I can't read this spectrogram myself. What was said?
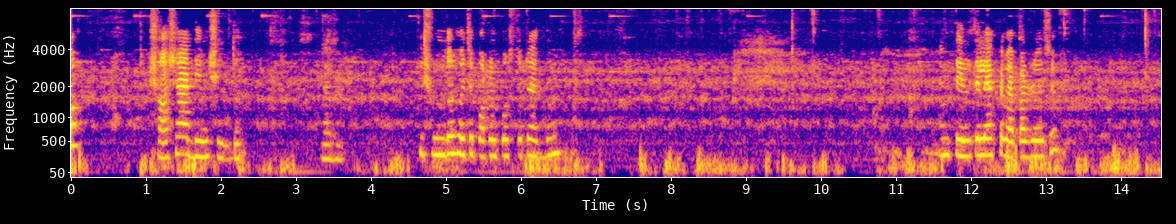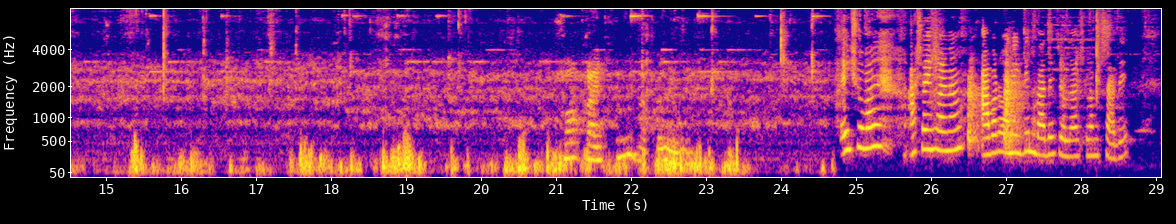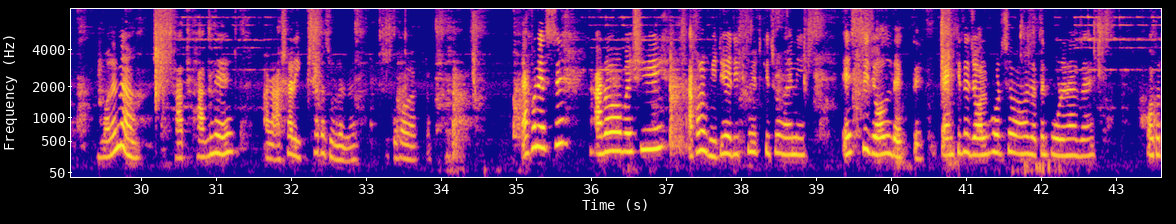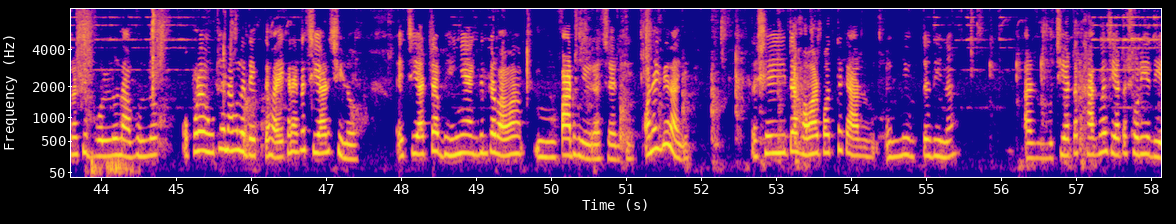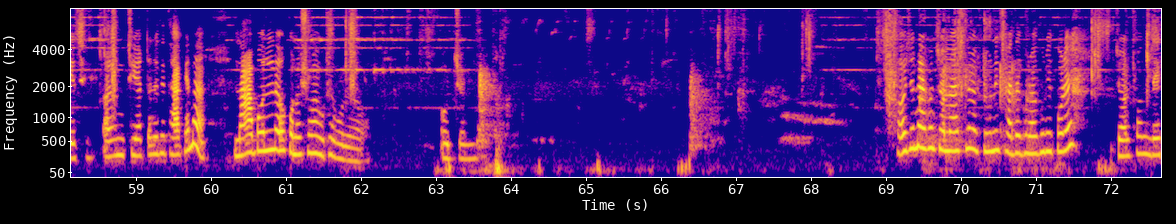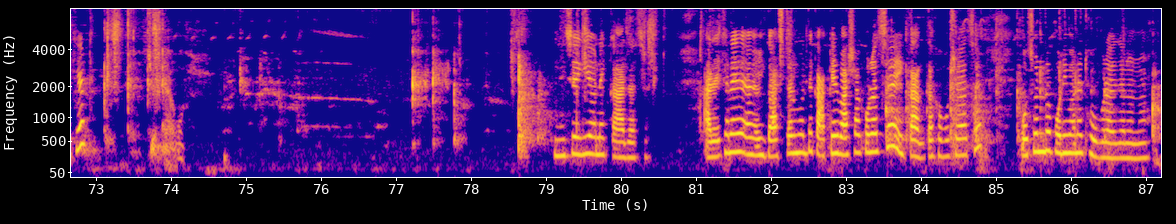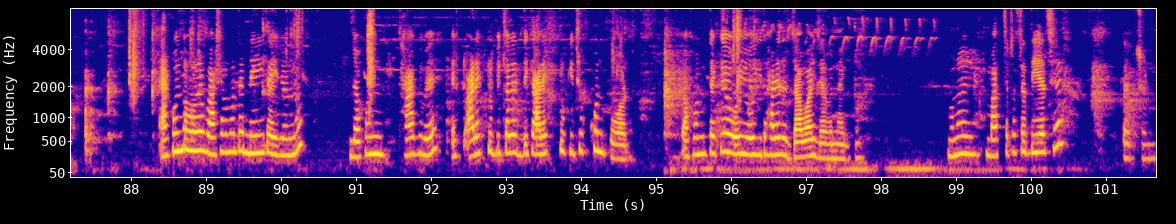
শশা আর ডিম সিদ্ধ। দেখো কি সুন্দর হয়েছে পটল পোস্তটা একদম। তেল তেলে একটা ব্যাপার রয়েছে। এই সময় আসাই হয় না আবারও অনেক দিন বাদে চলে আসলাম ছাদে। বলে না, হাত থাকলে আর আসার ইচ্ছাটা চলে যায় কোথাও একটা। এখন এসছি আরও বেশি এখনও ভিডিও এডিট ফিডিট কিছু হয়নি। এসছি জল দেখতে, ট্যাঙ্কিতে জল ভরছে বাবা, যাতে পড়ে না যায়। কতটা কি ভরলো, না ভরলো, ওপরে উঠে না হলে দেখতে হয়। এখানে একটা চেয়ার ছিল, এই চেয়ারটা ভেঙে একদিনকার বাবা পার হয়ে গেছে আর কি অনেক দিন আগে। তা সেইটা হওয়ার পর থেকে আর এমনি উঠতে দিই না। আর চেয়ারটা থাকলে চেয়ারটা সরিয়ে দিয়েছি। কারণ চেয়ারটা যদি থাকে না না বললেও কোনো সময় উঠে পড়ে যাব ওর জন্য। ওই জন্য এখন চলে আসলাম একটুখানি ছাদে ঘোরাঘুরি করে জল ফল দেখে চলে যাব। নিচে গিয়ে অনেক কাজ আছে। আর এখানে ওই গাছটার মধ্যে কাকের বাসা করেছে, এই কাক দেখো বসে আছে। প্রচণ্ড পরিমাণে ঠোকরা জানো না। এখন তো ওরা বাসার মধ্যে নেই তাই জন্য। যখন থাকবে, একটু, আরেকটু বিকালের দিকে, আরেকটু কিছুক্ষণ পর, তখন থেকে ওই ওই ধারে যাওয়াই যাবে না একদম। মনে হয় বাচ্চা টাচ্চা দিয়েছে, তার জন্য।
